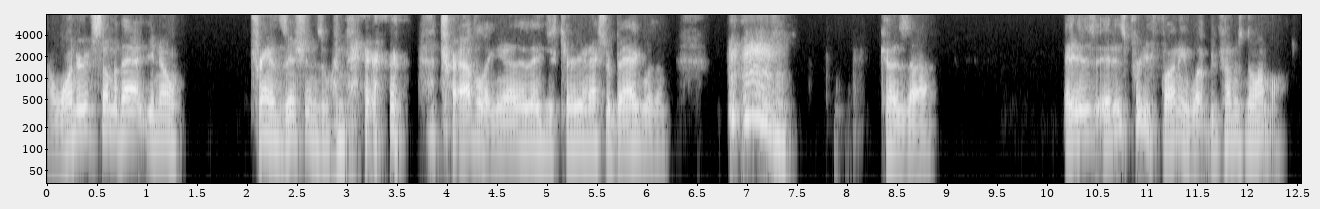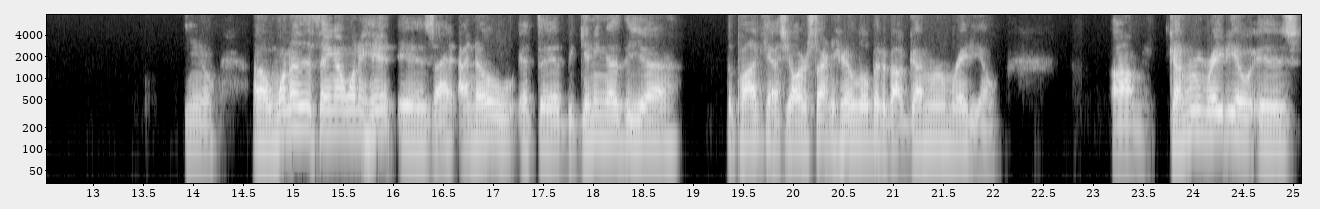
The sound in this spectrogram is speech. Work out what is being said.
I wonder if some of that, you know, transitions when they're traveling. You know, they just carry an extra bag with them because uh, it is it is pretty funny what becomes normal. You know, uh, one other thing I want to hit is I, I know at the beginning of the uh, the podcast, y'all are starting to hear a little bit about Gunroom Radio. Um, Gunroom Radio is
